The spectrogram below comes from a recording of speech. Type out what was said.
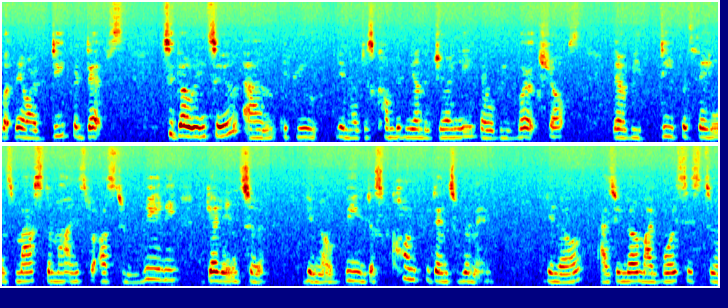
but there are deeper depths to go into. Um, if you you know just come with me on the journey, there will be workshops, there will be deeper things, masterminds for us to really get into, you know, being just confident women. You know, as you know, my voice is to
